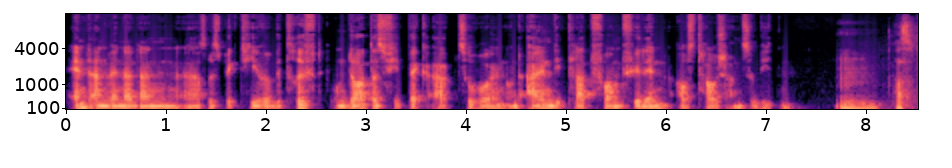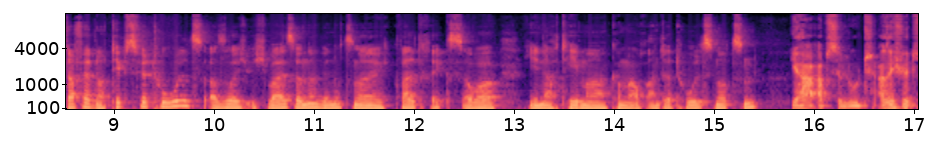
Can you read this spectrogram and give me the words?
Endanwender dann äh, respektive betrifft, um dort das Feedback abzuholen und allen die Plattform für den Austausch anzubieten. Mhm. Hast du dafür noch Tipps für Tools? Also ich, ich weiß ja, ne, wir nutzen natürlich Qualtrics, aber je nach Thema kann man auch andere Tools nutzen. Ja, absolut. Also ich würde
